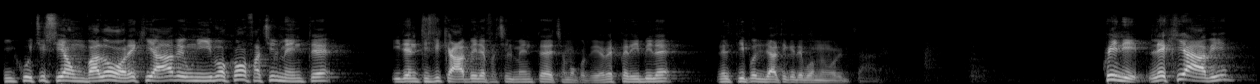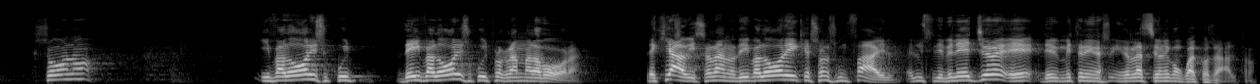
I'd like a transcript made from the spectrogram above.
in cui ci sia un valore chiave univoco facilmente identificabile, facilmente diciamo così, reperibile nel tipo di dati che devo memorizzare. Quindi le chiavi sono valori cui, dei valori su cui il programma lavora. Le chiavi saranno dei valori che sono su un file e lui si deve leggere e deve mettere in, in relazione con qualcos'altro.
